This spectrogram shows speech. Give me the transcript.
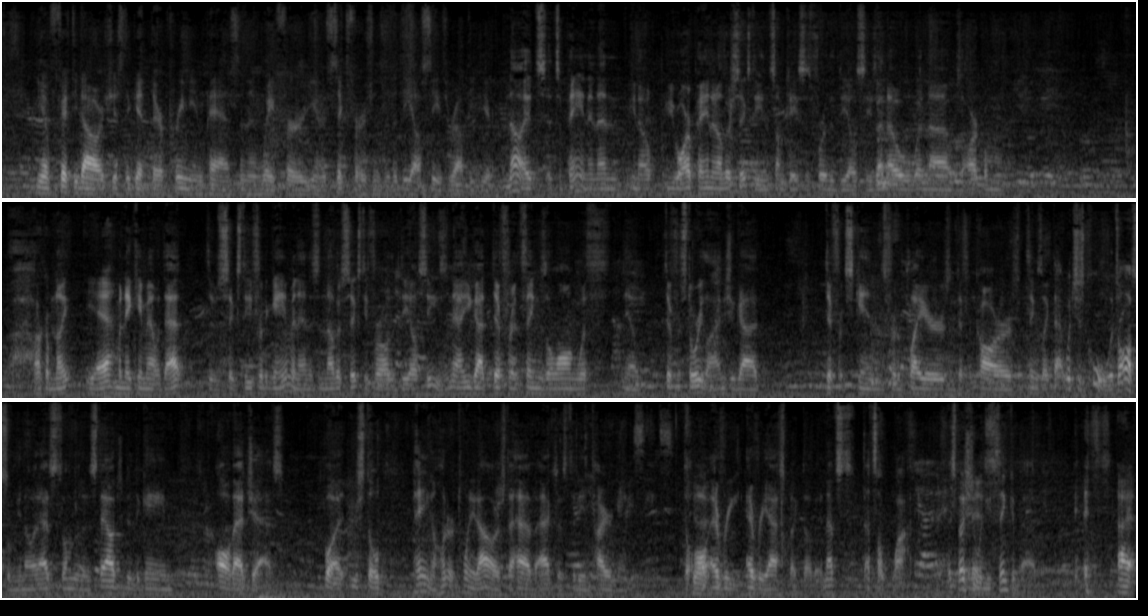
you know, fifty dollars just to get their premium pass and then wait for you know six versions of the DLC throughout the year. No, it's it's a pain, and then you know you are paying another sixty in some cases for the DLCs. I know when uh, it was Arkham Arkham Knight Yeah. when they came out with that, it was sixty for the game, and then it's another sixty for all the DLCs. Now you got different things along with you know different storylines. You got different skins for the players and different cars and things like that, which is cool. It's awesome. You know, it adds some of the nostalgia to the game, all that jazz. But you're still paying $120 to have access to the entire game, to all every every aspect of it, and that's that's a lot, especially when you think about it. It's, I,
